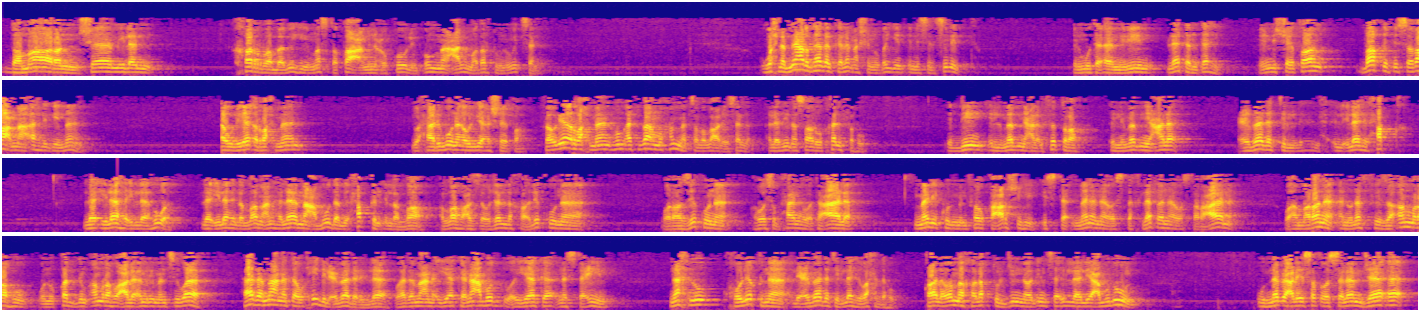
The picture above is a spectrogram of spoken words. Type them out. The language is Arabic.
دمارا شاملا خرب به ما استطاع من عقول الأمة على مدار 800 سنة. وإحنا بنعرض هذا الكلام عشان نبين إن سلسلة المتآمرين لا تنتهي لأن الشيطان باقي في الصراع مع أهل الإيمان. أولياء الرحمن يحاربون أولياء الشيطان. فأولياء الرحمن هم أتباع محمد صلى الله عليه وسلم الذين صاروا خلفه. الدين المبني على الفطرة اللي مبني على عبادة الإله الحق. لا إله إلا هو لا إله إلا الله معناها لا معبود بحق إلا الله. الله عز وجل خالقنا. ورازقنا هو سبحانه وتعالى ملك من فوق عرشه استأمننا واستخلفنا واسترعانا وأمرنا أن ننفذ أمره ونقدم أمره على أمر من سواه. هذا معنى توحيد العبادة لله وهذا معنى إياك نعبد وإياك نستعين. نحن خلقنا لعبادة الله وحده. قال وما خلقت الجن والإنس إلا ليعبدون. والنبي عليه الصلاة والسلام جاء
